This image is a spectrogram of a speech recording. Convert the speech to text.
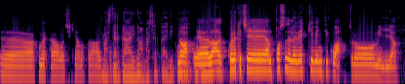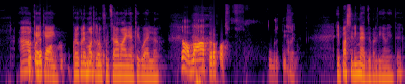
eh, come cavolo si chiama quell'altra? Master Tie, no, Master Tie di qua. No, eh, la, quella che c'è al posto delle vecchie 24 miglia. Ah, ok, ok. Moto. Quello con le moto che non funziona mai neanche quello. No, va, però fa... bruttissimo. Vabbè. E passi di mezzo praticamente?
